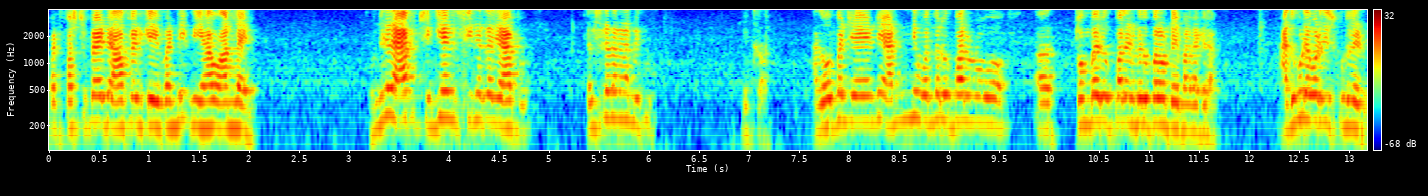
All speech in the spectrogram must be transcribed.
బట్ ఫస్ట్ ప్రయారిటీ ఆఫ్లైన్కే ఇవ్వండి వీ హ్యావ్ ఆన్లైన్ ఉంది కదా యాప్ చెక్ చేయండి సీనియర్ యాప్ తెలుసు కదా నాన్న మీకు? మీకు అది ఓపెన్ చేయండి అన్ని వంద రూపాయలు తొంభై రూపాయలు ఎనభై రూపాయలు ఉంటాయి మన దగ్గర. అది కూడా ఎవరు తీసుకుంటలేడు.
